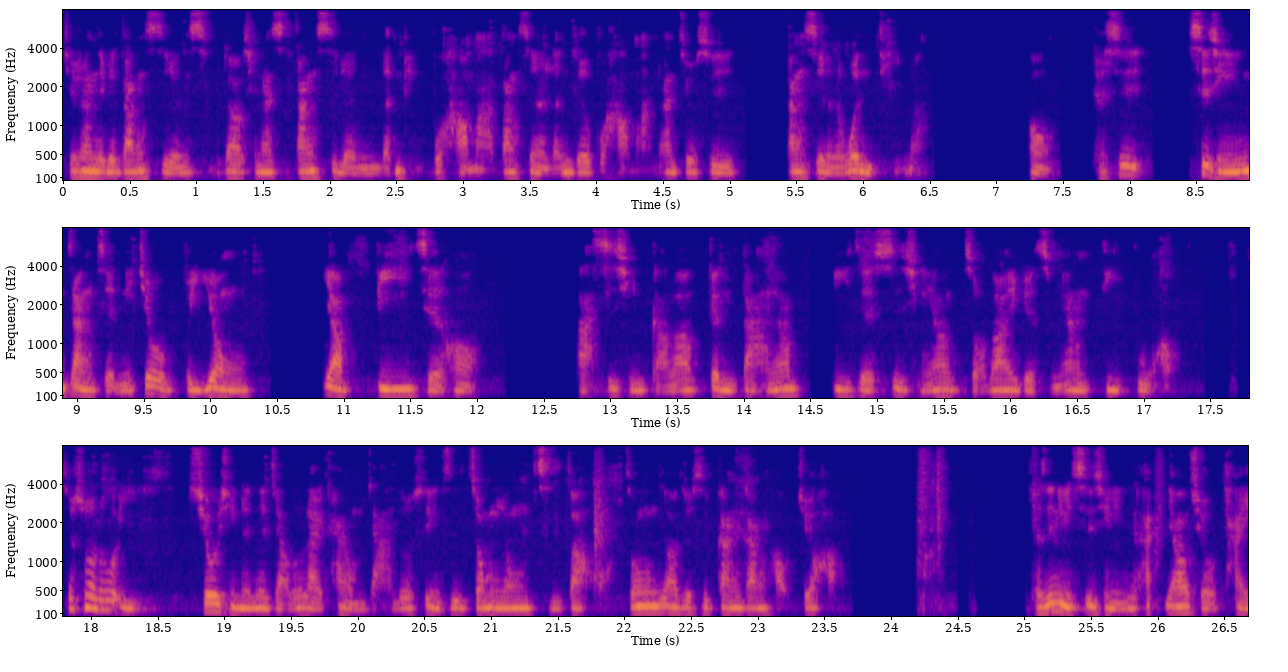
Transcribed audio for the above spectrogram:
就算这个当事人死不道歉，那是当事人人品不好嘛？当事人人格不好嘛？那就是当事人的问题嘛？哦，可是事情已经这样子，你就不用要逼着哈，把事情搞到更大，好像。逼着事情要走到一个什么样的地步？哈，就说如果以修行人的角度来看，我们讲很多事情是中庸之道，中庸之道就是刚刚好就好。可是你事情你要求太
